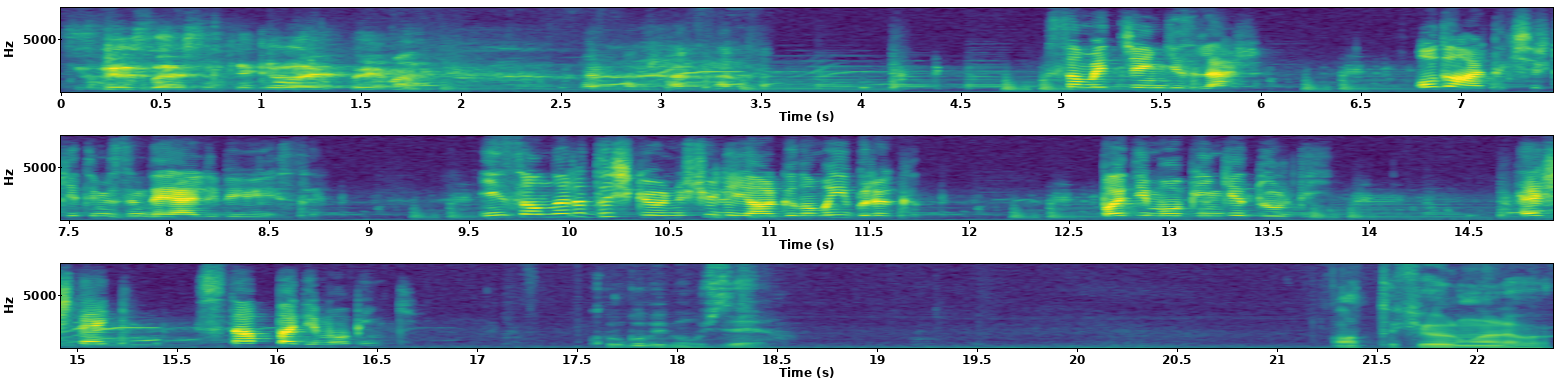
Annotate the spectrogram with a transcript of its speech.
Sizlerin sayesinde tekrar ayaktayım ha. Samet Cengizler. O da artık şirketimizin değerli bir üyesi. İnsanları dış görünüşüyle yargılamayı bırakın. Body mobbing'e dur deyin. Hashtag stop body mobbing. Kurgu bir mucize ya. Alttaki yorumlara bak.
